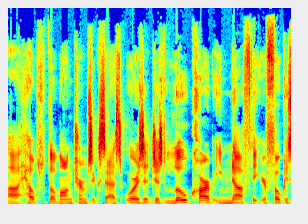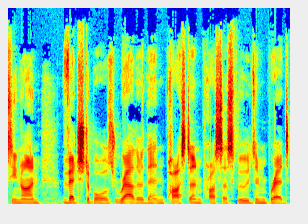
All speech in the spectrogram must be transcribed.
uh, helps with the long term success? Or is it just low carb enough that you're focusing on vegetables rather than pasta and processed foods and breads?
